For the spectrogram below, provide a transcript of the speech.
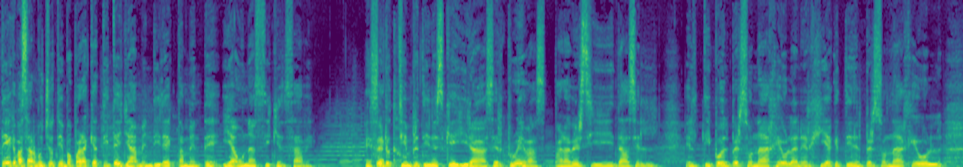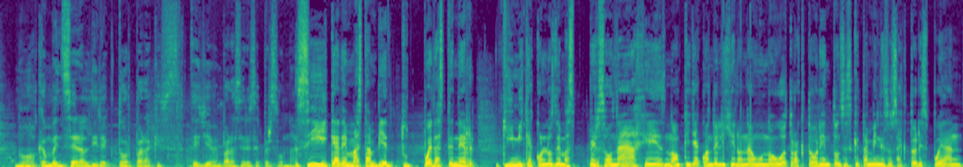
Tiene que pasar mucho tiempo para que a ti te llamen directamente y aún así, quién sabe. Pero siempre tienes que ir a hacer pruebas para ver si das el, el tipo del personaje o la energía que tiene el personaje o ¿no? Convencer al director para que te lleven para hacer ese personaje. Sí, que además también tú puedas tener química con los demás personajes, ¿no? Que ya cuando eligieron a uno u otro actor, entonces que también esos actores puedan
